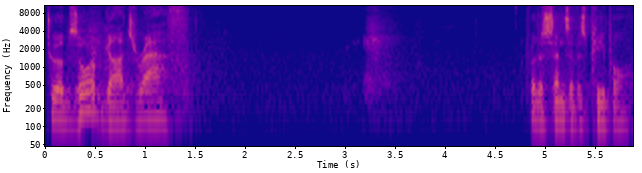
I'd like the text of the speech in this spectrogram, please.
to absorb God's wrath. For the sins of his people.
